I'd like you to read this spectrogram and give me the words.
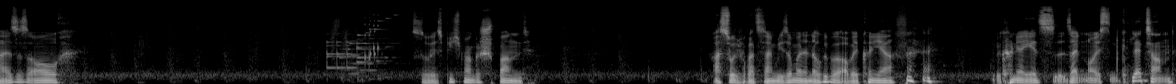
Da ist es auch. So, jetzt bin ich mal gespannt. Achso, ich wollte gerade sagen, wie soll man denn darüber? Aber wir können ja... wir können ja jetzt seit neuestem klettern.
